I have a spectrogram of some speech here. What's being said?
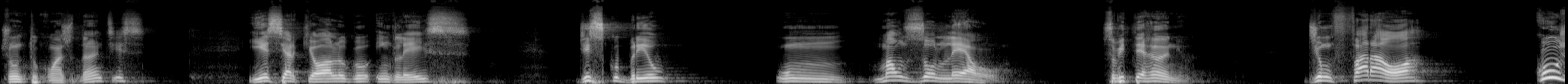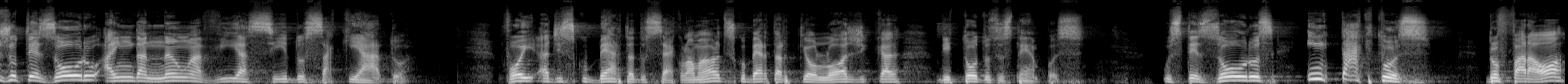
junto com ajudantes, e esse arqueólogo inglês descobriu um mausoléu subterrâneo de um faraó cujo tesouro ainda não havia sido saqueado. Foi a descoberta do século, a maior descoberta arqueológica de todos os tempos. Os tesouros intactos do faraó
